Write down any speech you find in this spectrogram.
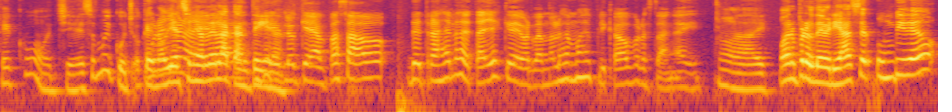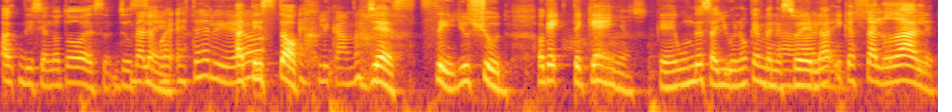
Qué coche, eso es muy cucho. Que Pura no vi el señor de la cantina. de lo que ha pasado detrás de los detalles que de verdad no los hemos explicado, pero están ahí. Ay. Bueno, pero deberías hacer un video diciendo todo eso. Just Dale, saying. pues este es el video A TikTok. explicando. Yes, sí, you should. Ok, tequeños, que es un desayuno que en Venezuela y que es saludable.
